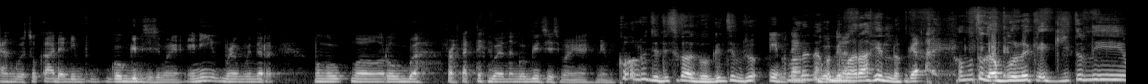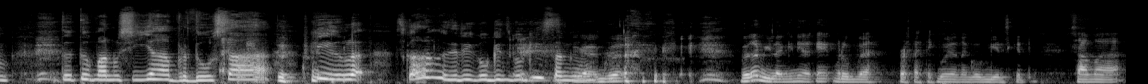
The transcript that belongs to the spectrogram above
yang gue suka ada di Gogin sih sebenarnya. Ini benar-benar merubah perspektif gue tentang Gogin sih sebenarnya. Kok lu jadi suka gogin sih bro? Iya, Kemarin aku bilang. dimarahin loh. Enggak. Kamu tuh gak boleh kayak gitu nih. Itu tuh manusia berdosa. Gila. Sekarang jadi gogins-gogisan Enggak, kamu. gue gue kan bilang ini kayak merubah perspektif gue tentang Gogins gitu. Sama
